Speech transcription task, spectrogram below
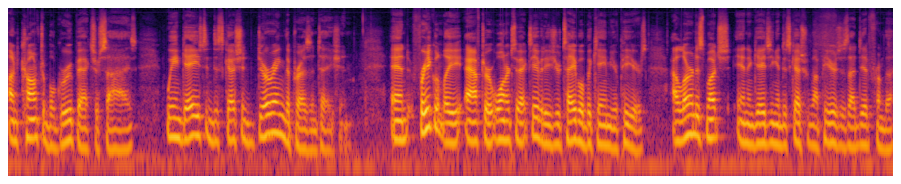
uncomfortable group exercise, we engaged in discussion during the presentation. And frequently, after one or two activities, your table became your peers. I learned as much in engaging in discussion with my peers as I did from the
